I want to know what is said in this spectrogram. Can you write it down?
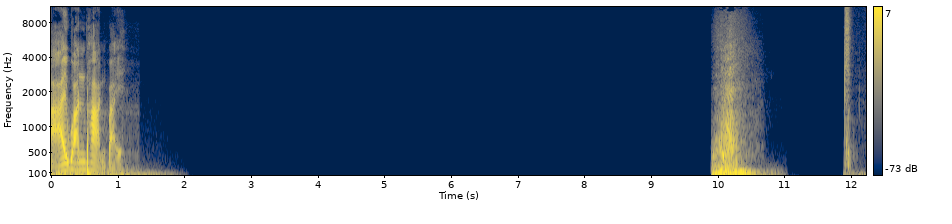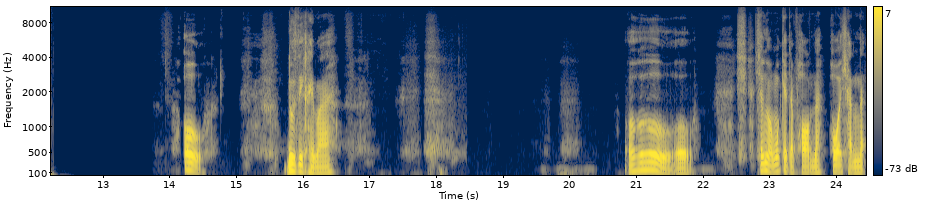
ลายวันผ่านไปโอ้ ดูสิใครมาโอ้โอ้ ฉันหวังว่าแกจะพร้อมนะ เพราะว่าฉันน่ะ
